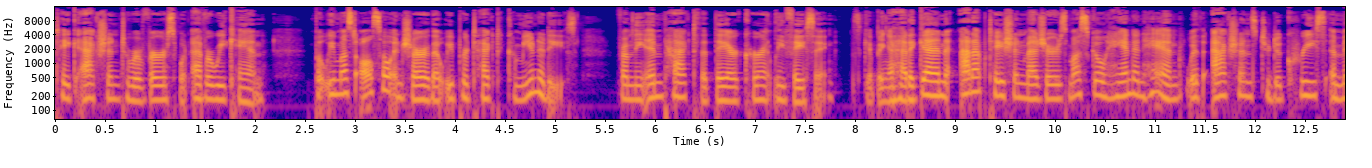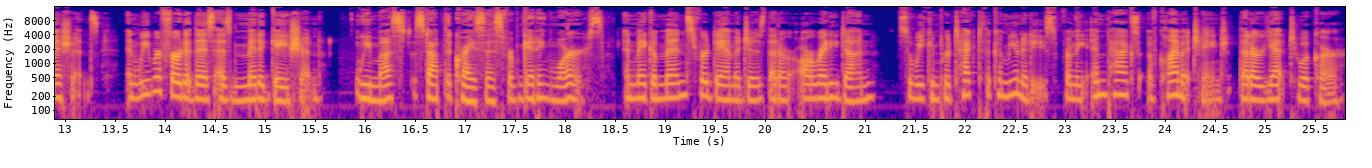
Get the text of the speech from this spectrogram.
take action to reverse whatever we can but we must also ensure that we protect communities from the impact that they are currently facing. Skipping ahead again, adaptation measures must go hand in hand with actions to decrease emissions, and we refer to this as mitigation. We must stop the crisis from getting worse and make amends for damages that are already done so we can protect the communities from the impacts of climate change that are yet to occur.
